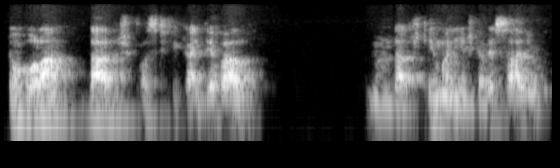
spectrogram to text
Então, vou lá, dados, classificar intervalo. Meus dados têm uma linha de cabeçalho.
